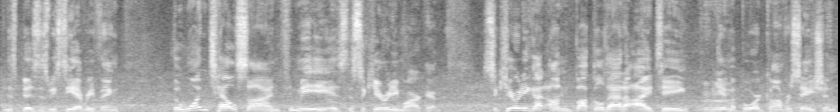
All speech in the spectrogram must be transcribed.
in this business, we see everything. The one tell sign to me is the security market. Security got unbuckled out of IT, Mm-hmm. became a board conversation,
